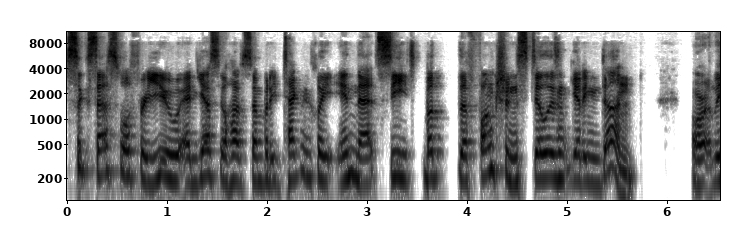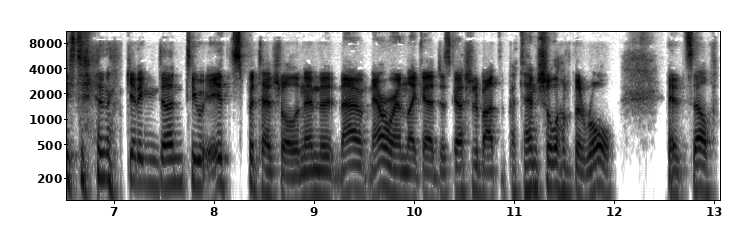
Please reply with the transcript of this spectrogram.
successful for you. And yes, you'll have somebody technically in that seat, but the function still isn't getting done. Or at least getting done to its potential. And then the, now, now we're in like a discussion about the potential of the role itself.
